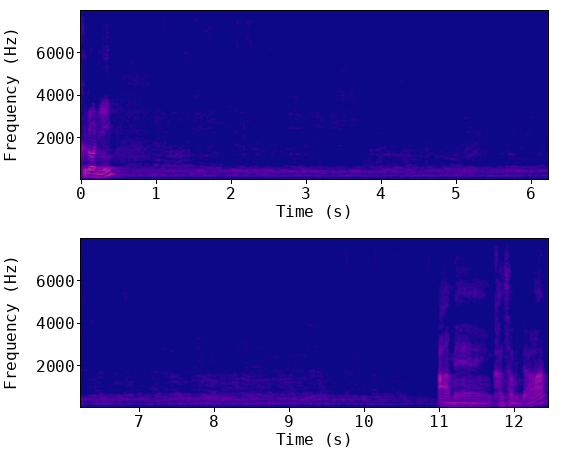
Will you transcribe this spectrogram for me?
그러니 아멘 감사합니다.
